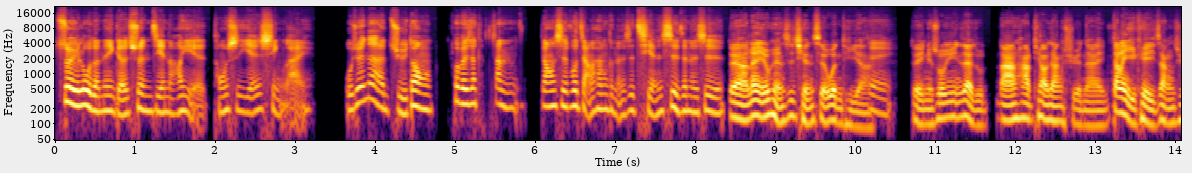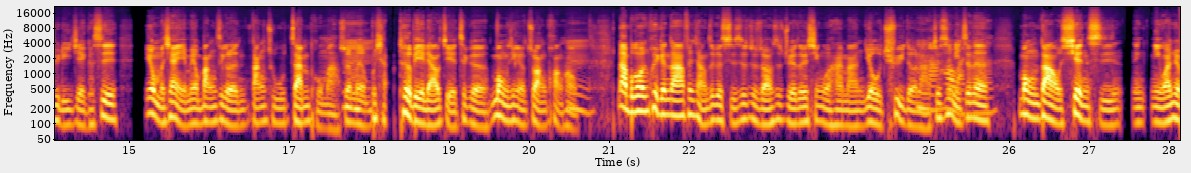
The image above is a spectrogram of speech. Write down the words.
坠落的那个瞬间，然后也同时也醒来。我觉得那个举动会不会是像刚刚师傅讲的，他们可能是前世真的是对啊，那有可能是前世的问题啊。对，对，你说冤债主拉他跳上悬崖，当然也可以这样去理解。可是因为我们现在也没有帮这个人当初占卜嘛，所以我们也嗯。不想特别了解这个梦境的状况哈。嗯，那不过会跟大家分享这个实事，最主要是觉得这个新闻还蛮有趣的啦，蛮就是你真的梦到现实，你你完全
